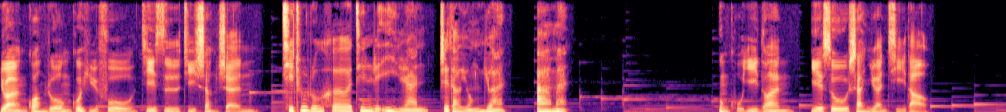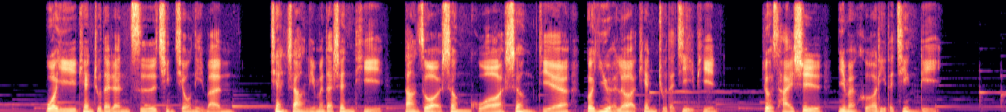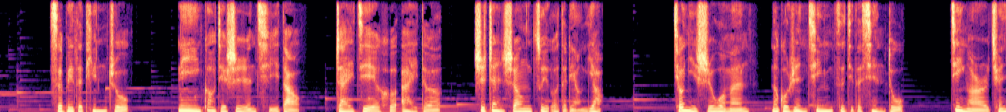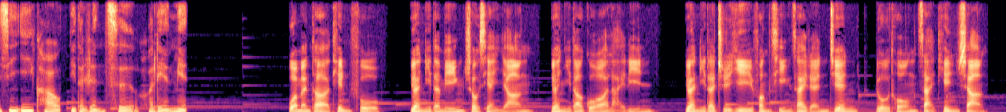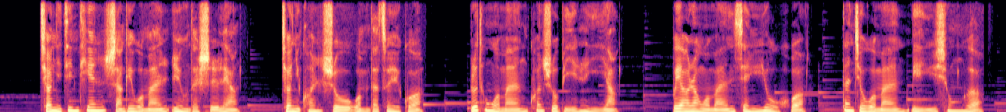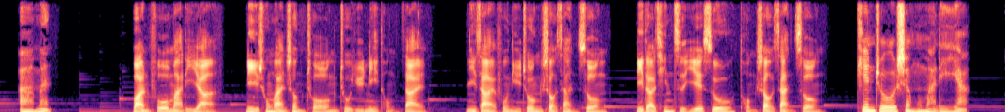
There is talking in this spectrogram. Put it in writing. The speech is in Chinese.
愿光荣归于父及子及圣神。起初如何，今日亦然，直到永远。阿门。痛苦一端，耶稣山园祈祷。我以天主的仁慈请求你们，献上你们的身体，当作生活圣洁和悦乐天主的祭品，这才是你们合理的敬礼。慈悲的天主，你告诫世人祈祷、斋戒和爱德是战胜罪恶的良药。求你使我们能够认清自己的限度，进而全心依靠你的仁慈和怜悯。我们的天父，愿你的名受显扬，愿你的国来临，愿你的旨意奉行在人间，如同在天上。求你今天赏给我们日用的食粮，求你宽恕我们的罪过，如同我们宽恕别人一样。不要让我们陷于诱惑，但救我们免于凶恶。阿门。万福玛利亚，你充满圣宠，主与你同在。你在妇女中受赞颂，你的亲子耶稣同受赞颂。天主圣母玛利亚。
